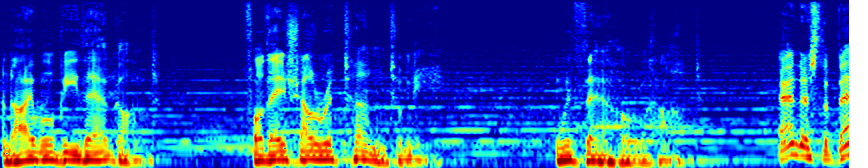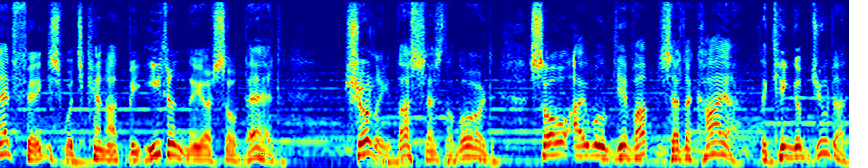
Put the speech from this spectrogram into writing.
and I will be their God. For they shall return to me with their whole heart. And as the bad figs which cannot be eaten, they are so bad. Surely, thus says the Lord, so I will give up Zedekiah, the king of Judah,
